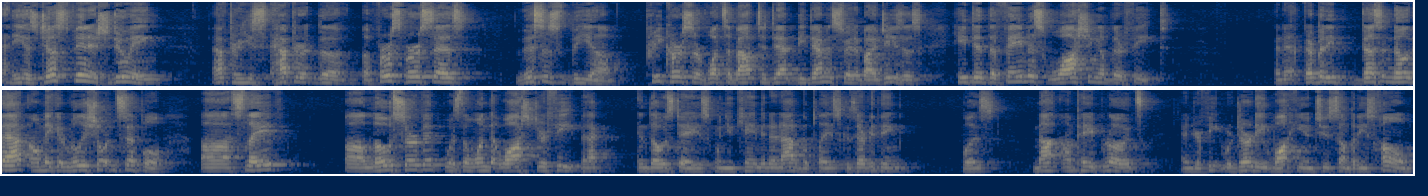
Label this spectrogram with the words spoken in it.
And he has just finished doing, after he's after the, the first verse says, this is the uh, precursor of what's about to de be demonstrated by Jesus, he did the famous washing of their feet. And if everybody doesn't know that, I'll make it really short and simple. uh, slave, uh, low servant was the one that washed your feet back in those days when you came in and out of the place because everything was not on paved roads and your feet were dirty walking into somebody's home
